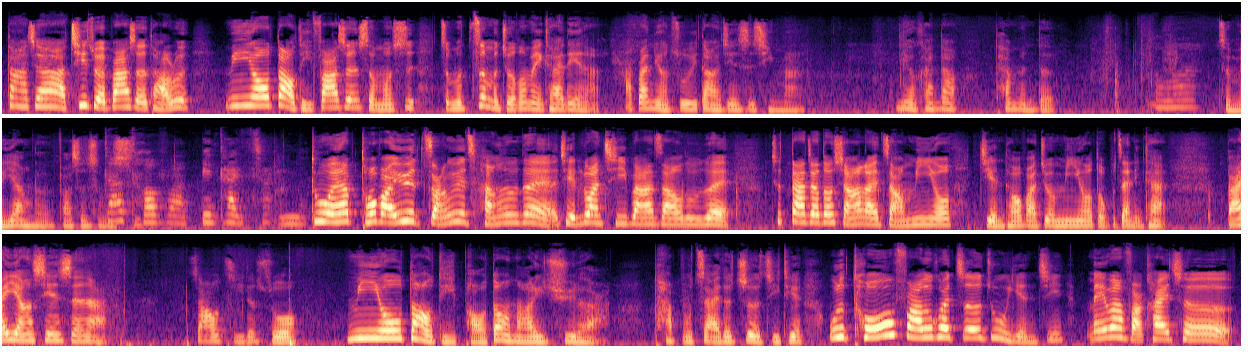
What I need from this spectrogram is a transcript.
大家啊七嘴八舌讨论咪欧到底发生什么事，怎么这么久都没开店啊？阿班，你有注意到一件事情吗？你有看到他们的好啊，怎么样了？发生什么他？头发变太长了，对啊，头发越长越长，对不对？而且乱七八糟，对不对？就大家都想要来找咪欧剪头发，就咪欧都不在。你看，白羊先生啊，着急的说：“咪欧到底跑到哪里去了？他不在的这几天，我的头发都快遮住眼睛，没办法开车。”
